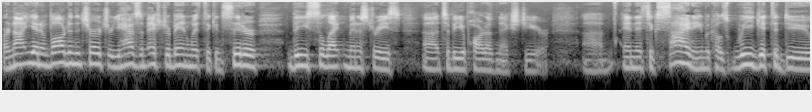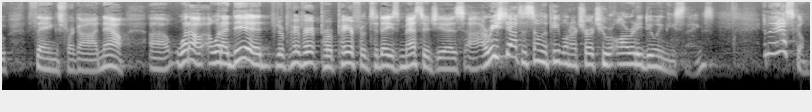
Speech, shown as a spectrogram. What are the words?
are not yet involved in the church or you have some extra bandwidth to consider these select ministries uh, to be a part of next year. Um, and it's exciting because we get to do things for God. Now, uh, what, I, what I did to prepare, prepare for today's message is uh, I reached out to some of the people in our church who are already doing these things, and I asked them,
